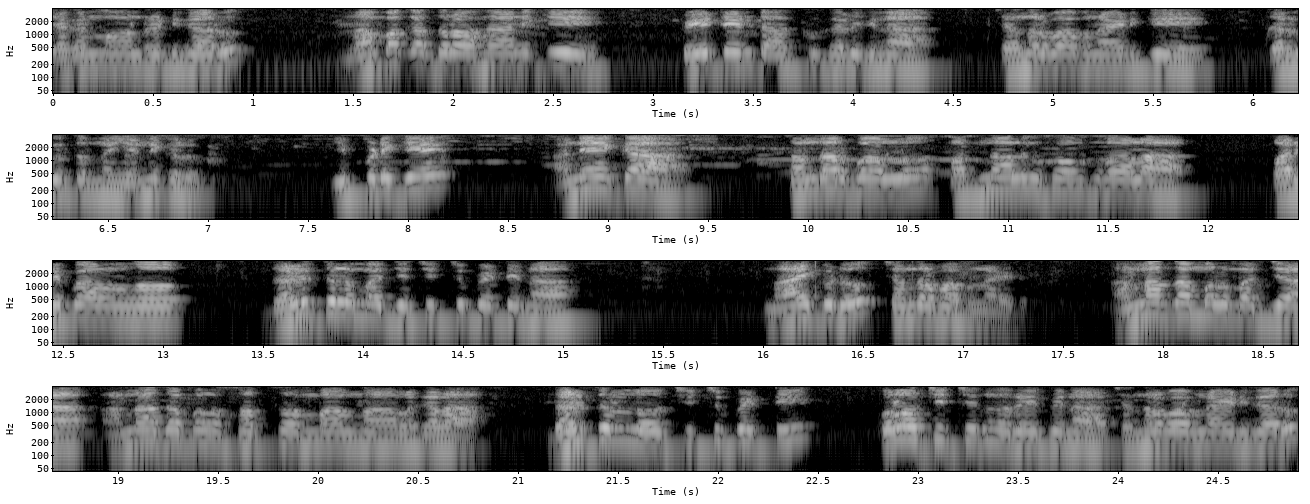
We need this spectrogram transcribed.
జగన్మోహన్ రెడ్డి గారు నమ్మక ద్రోహానికి పేటెంట్ హక్కు కలిగిన చంద్రబాబు నాయుడికి జరుగుతున్న ఎన్నికలు. ఇప్పటికే అనేక సందర్భాల్లో పద్నాలుగు సంవత్సరాల పరిపాలనలో దళితుల మధ్య చిచ్చు పెట్టిన నాయకుడు చంద్రబాబు నాయుడు. అన్నదమ్ముల మధ్య అన్నదమ్ముల సత్సంబంధాలు గల దళితుల్లో చిచ్చు పెట్టి కుల చిచ్చును రేపిన చంద్రబాబు నాయుడు గారు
